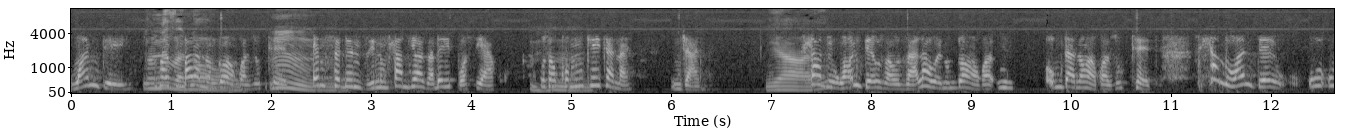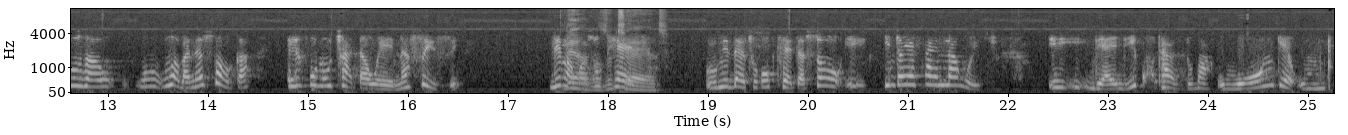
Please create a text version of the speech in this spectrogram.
one day ubasibala nomntu ongakwazi ukuthetha hmm. emsebenzini mhlawumbi uyazi abe yibhosi yakho mhm. uzawucommunicata naye njani mhlawumbi one day uzawuzala wena umntu ongakwazi umntana ongakwazi ukuthetha mhlawumbi one day uzawuba nesoka elifuna utshata wena sisi lingakwazi ukuthetha imibetho kokuthetha so into ye-sign language ndiyaye ndiyikhuthaze uba wonke umntu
